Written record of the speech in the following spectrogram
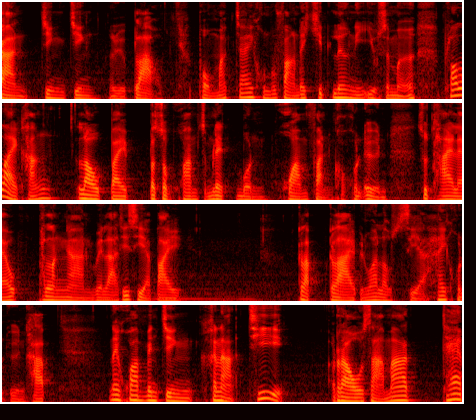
การจริง ๆ หรือเปล่า ผมมักจะให้คุณผู้ฟังได้คิดเรื่องนี้อยู่เสมอ เพราะหลายครั้งเราไปประสบความสำเร็จบนความฝันของคนอื่น สุดท้ายแล้วพลังงานเวลาที่เสียไป กลับกลายเป็นว่าเราเสียให้คนอื่นครับ ในความเป็นจริงขณะที่เราสามารถ แทบ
